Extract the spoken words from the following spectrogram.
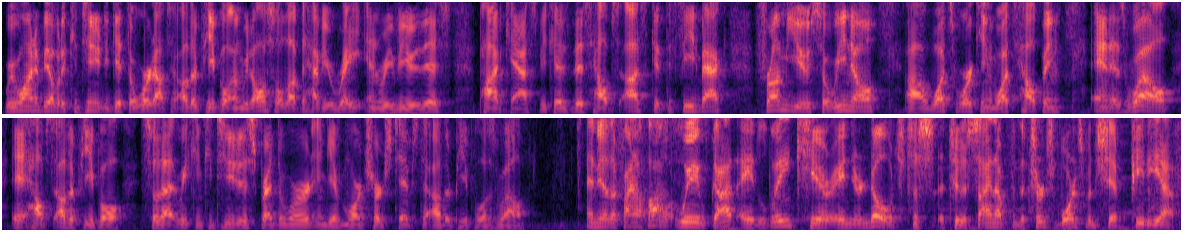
We want to be able to continue to get the word out to other people, and we'd also love to have you rate and review this podcast because this helps us get the feedback from you, so we know uh, what's working, what's helping, and as well, it helps other people so that we can continue to spread the word and give more church tips to other people as well. Any other final thoughts? We've got a link here in your notes to, to sign up for the church boardsmanship PDF.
